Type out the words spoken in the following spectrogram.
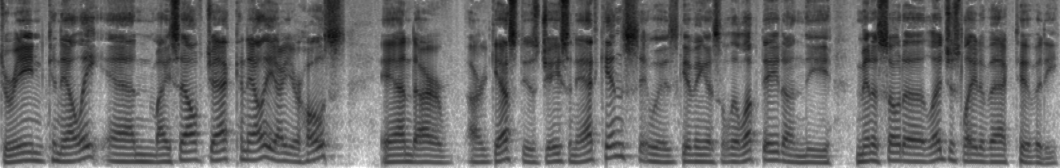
Doreen Kennelly and myself, Jack Kennelly, are your hosts. And our our guest is Jason Adkins, who is giving us a little update on the Minnesota legislative activity.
